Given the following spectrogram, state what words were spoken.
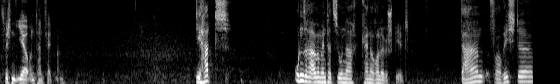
zwischen ihr und Herrn Feldmann. Die hat unserer Argumentation nach keine Rolle gespielt. Da Frau Richter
